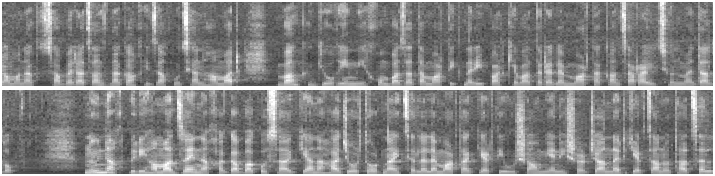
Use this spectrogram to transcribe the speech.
ժամանակ ցուցաբերած անձնական խիզախության համար Վանք գյուղի մի խումբ ազատամարտիկների ապարգևատրել է մարտական ծառայություն մեդալով։ Նույն աղբյուրի համաձայն նախագահ Բակո Սահակյանը հաջորդ օրն այցելել է Մարտակերտի ու Շահումյանի շրջաններ եւ ցանոթացել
